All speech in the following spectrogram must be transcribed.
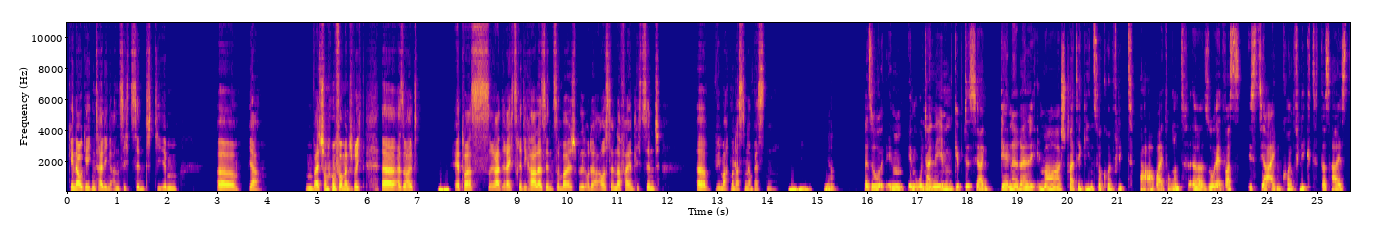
genau gegenteiligen Ansicht sind, die eben, äh, ja, man weiß schon, wovon man spricht, äh, also halt mhm. etwas rechtsradikaler sind zum Beispiel oder ausländerfeindlich sind. Äh, wie macht man das denn am besten? Mhm. Ja. Also im, im Unternehmen gibt es ja generell immer Strategien zur Konfliktbearbeitung. Und äh, so etwas ist ja ein Konflikt. Das heißt,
